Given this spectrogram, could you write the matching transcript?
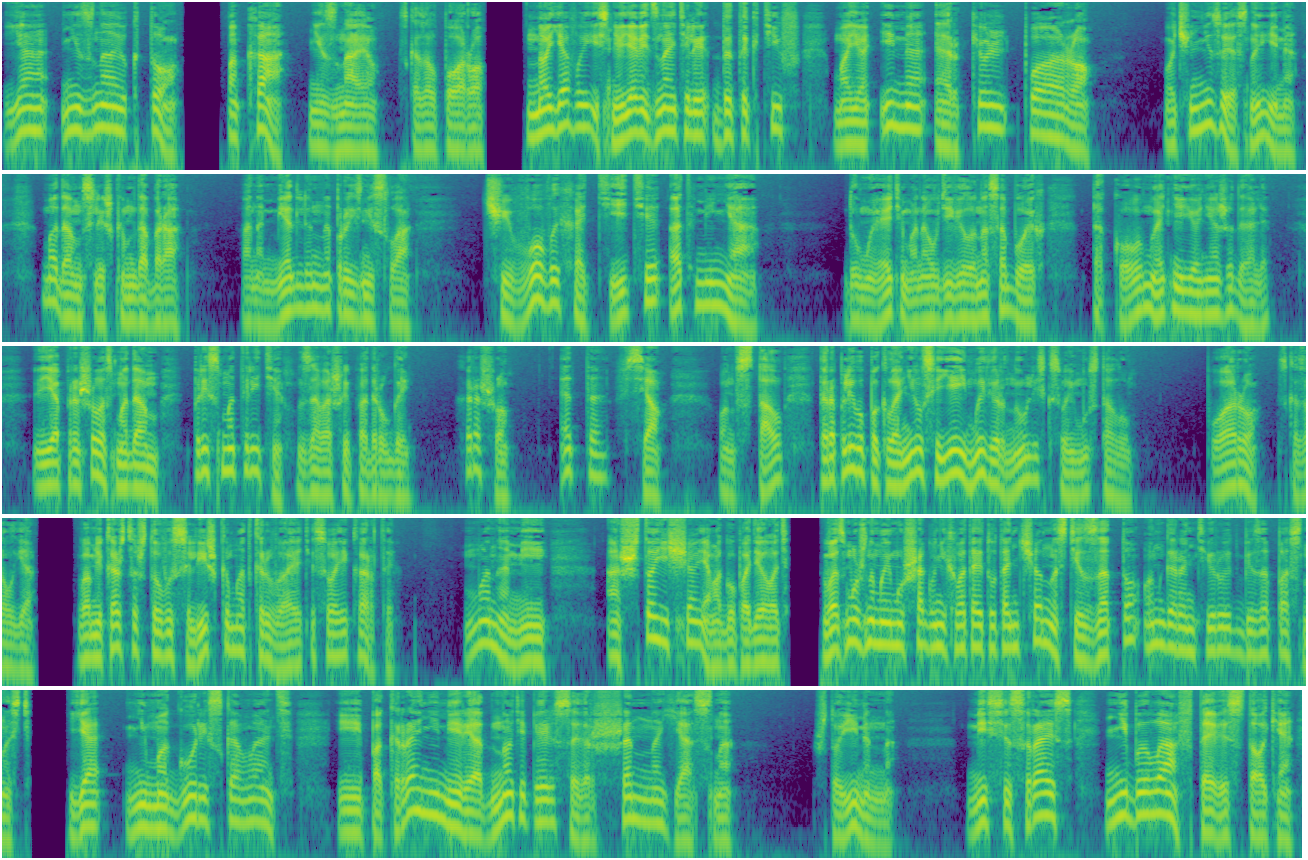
«Я не знаю, кто. Пока не знаю», — сказал Пуаро. «Но я выясню. Я ведь, знаете ли, детектив. Мое имя Эркюль Пуаро. Очень известное имя. Мадам слишком добра». Она медленно произнесла «Чего вы хотите от меня?» Думаю, этим она удивила нас обоих. Такого мы от нее не ожидали. «Я прошу вас, мадам, присмотрите за вашей подругой». «Хорошо. Это все». Он встал, торопливо поклонился ей, и мы вернулись к своему столу. «Пуаро», — сказал я, — «вам не кажется, что вы слишком открываете свои карты?» «Монами», а что еще я могу поделать? Возможно, моему шагу не хватает утонченности, зато он гарантирует безопасность. Я не могу рисковать, и, по крайней мере, одно теперь совершенно ясно. Что именно? Миссис Райс не была в Тевистоке.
